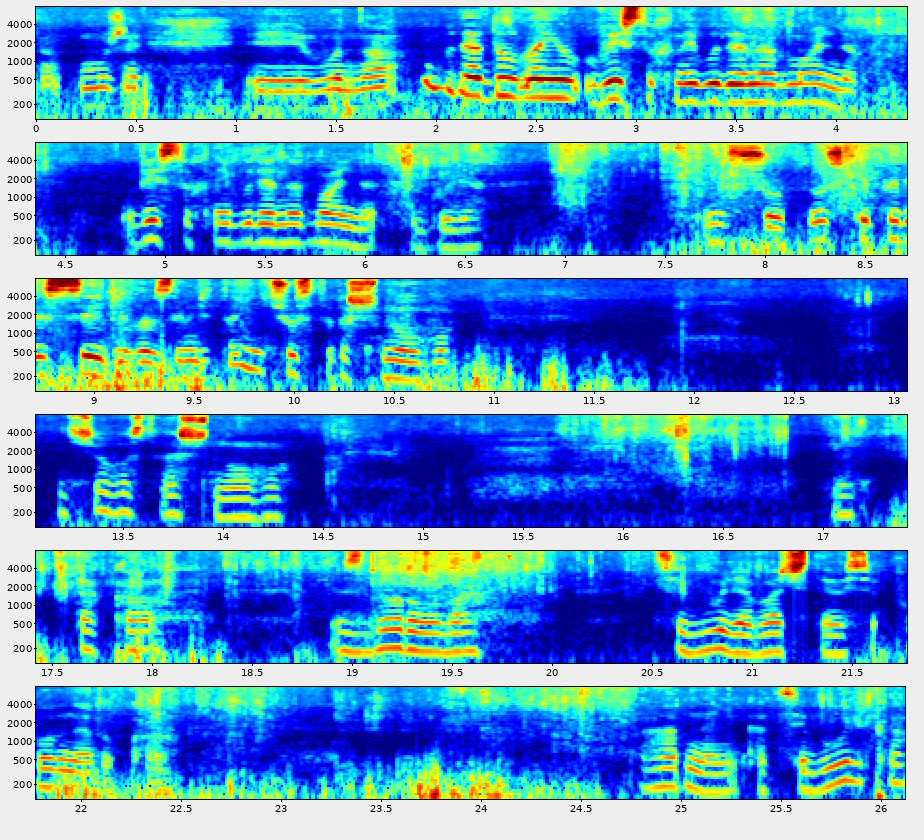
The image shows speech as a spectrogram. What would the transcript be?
так. Може е, вона буде, думаю, висохне буде нормально. Висохне буде нормальна цибуля. Ну що, трошки пересиділа в землі, та нічого страшного. Нічого страшного. Ось така здорова. Цибуля, бачите, ось повна рука. Гарненька цибулька.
